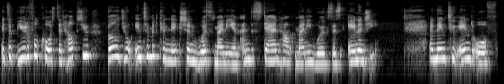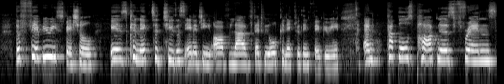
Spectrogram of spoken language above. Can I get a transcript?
It's a beautiful course that helps you build your intimate connection with money and understand how money works as energy. And then to end off, the February special is connected to this energy of love that we all connect with in February. And couples, partners, friends,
